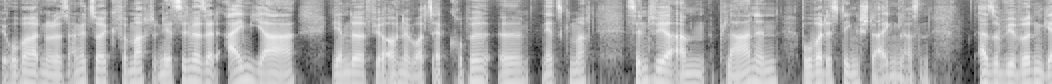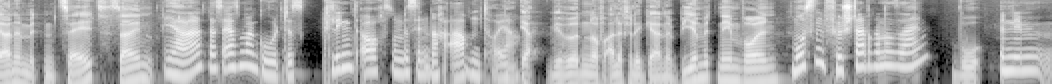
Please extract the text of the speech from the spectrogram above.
Der Opa hat nur das Angelzeug vermacht und jetzt sind wir seit einem Jahr, wir haben dafür auch eine WhatsApp-Gruppe äh, jetzt gemacht, sind wir am Planen, wo wir das Ding steigen lassen. Also wir würden gerne mit einem Zelt sein. Ja, das ist erstmal gut. Das klingt auch so ein bisschen nach Abenteuer. Ja, wir würden auf alle Fälle gerne Bier mitnehmen wollen. Muss ein Fisch da drin sein, Wo? in dem,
